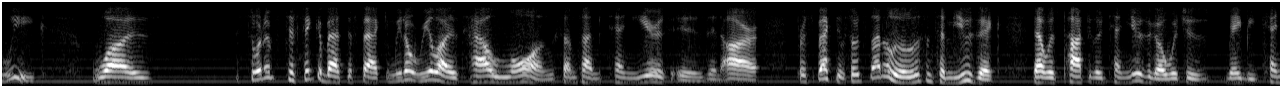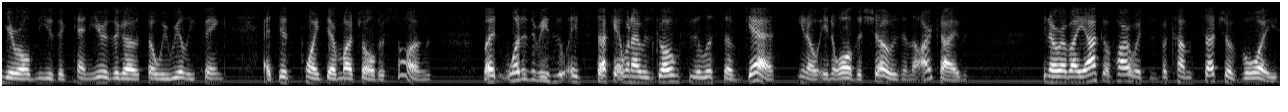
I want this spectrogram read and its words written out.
week was sort of to think about the fact, and we don't realize how long sometimes 10 years is in our perspective. So it's not only to listen to music that was popular 10 years ago, which is maybe 10 year old music 10 years ago, so we really think at this point they're much older songs. But one of the reasons it stuck out when I was going through the list of guests, you know, in all the shows in the archives, you know, Rabbi Yaakov Horowitz has become such a voice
